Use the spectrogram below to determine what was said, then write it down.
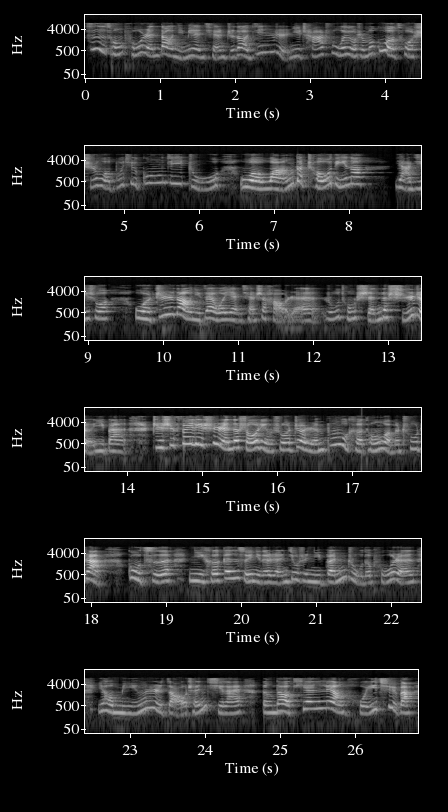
自从仆人到你面前，直到今日，你查出我有什么过错，使我不去攻击主我王的仇敌呢？”雅吉说。我知道你在我眼前是好人，如同神的使者一般。只是非利士人的首领说，这人不可同我们出战，故此你和跟随你的人，就是你本主的仆人，要明日早晨起来，等到天亮回去吧。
